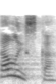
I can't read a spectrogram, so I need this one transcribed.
колыска.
